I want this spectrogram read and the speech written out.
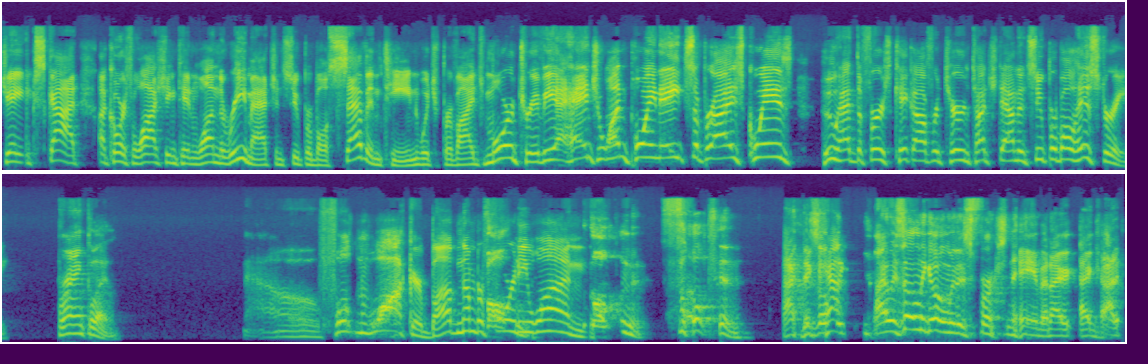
Jake Scott. Of course, Washington won the rematch in Super Bowl 17, which provides more trivia. Hedge 1.8 surprise quiz. Who had the first kickoff return touchdown in Super Bowl history? Franklin. No, Fulton Walker, Bub, number Fulton. 41. Fulton. Fulton. I was, only, I was only going with his first name, and I, I got it.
